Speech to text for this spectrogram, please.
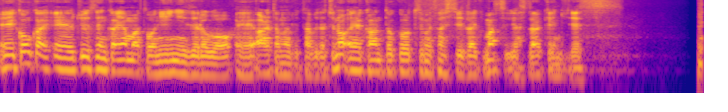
えー、今回、えー、宇宙戦艦ヤマト2205、えー、新たなる旅立ちの、えー、監督を務めさせていただきます安田健二です、え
